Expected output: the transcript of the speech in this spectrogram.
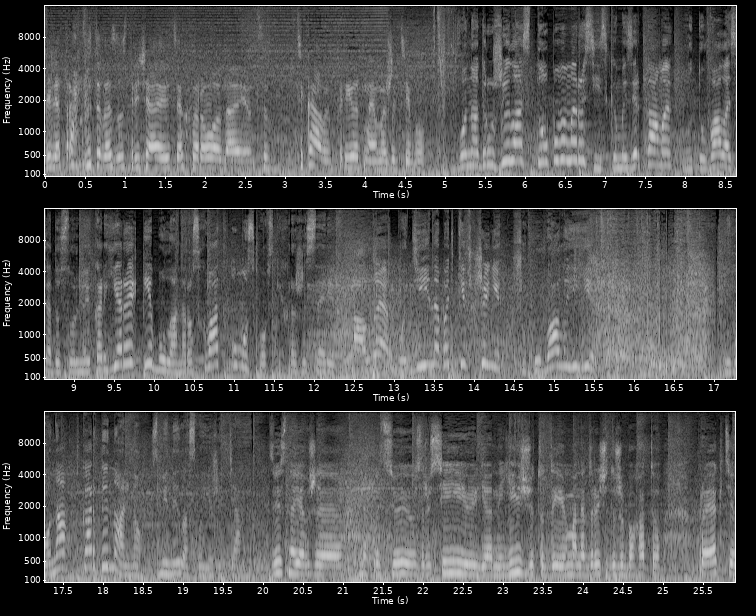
Біля трапу тебе зустрічаються хорона. Це цікавий період в моєму житті був. Вона дружила з топовими російськими зірками, готувалася до сольної кар'єри і була на розхват у московських режисерів. Але події на батьківщині шокували її. І вона кардинально змінила своє життя. Звісно, я вже не працюю з Росією, я не їжджу туди. У мене, до речі, дуже багато проєктів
